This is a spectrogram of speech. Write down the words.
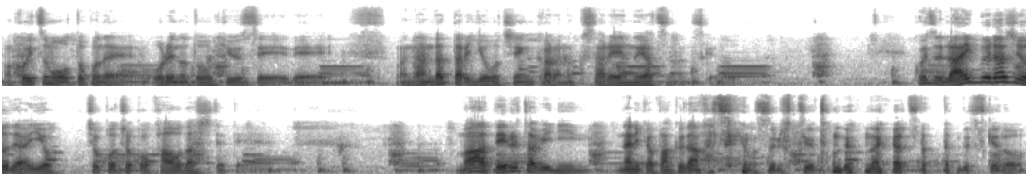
まあ、こいつも男で、俺の同級生で、まあ、なんだったら幼稚園からの腐れ縁のやつなんですけど、こいつライブラジオではよ、ちょこちょこ顔出してて、まあ出るたびに何か爆弾発言をするっていうとんでもないやつだったんですけど、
